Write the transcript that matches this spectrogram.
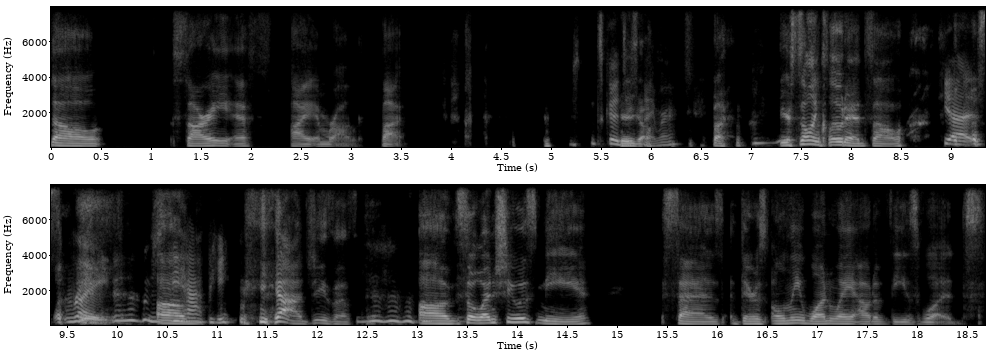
So sorry if I am wrong, but Good Here you disclaimer. but you're still included, so Yes, right. Just Um, be happy. yeah, Jesus. Um, so when she was me says there's only one way out of these woods.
